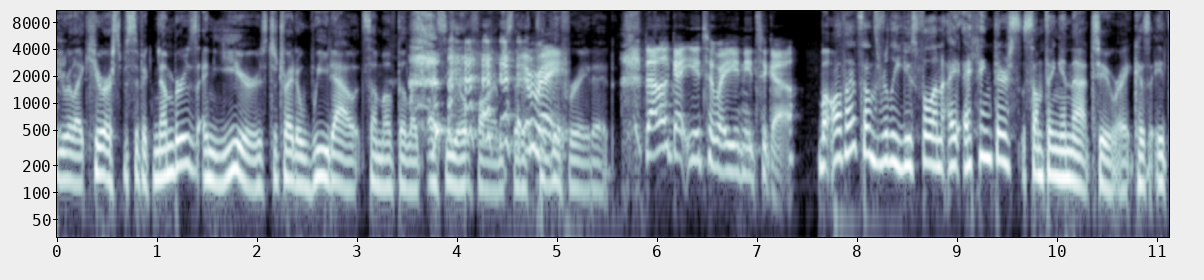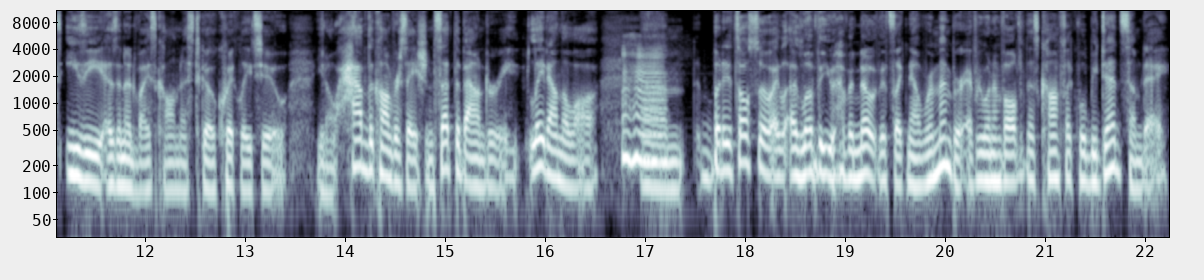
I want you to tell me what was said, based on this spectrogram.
You were like, here are specific numbers and years to try to weed out some of the like SEO farms that have Right. proliferated. That'll get you to where you need to go. But all that sounds really useful. And I, I think there's something in that too, right? Because it's easy as an advice columnist to go quickly to, you know, have the conversation, set the boundary, lay down the law. Um, but it's also, I, I love that you have a note that's like, now remember, everyone involved in this conflict will be dead someday.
